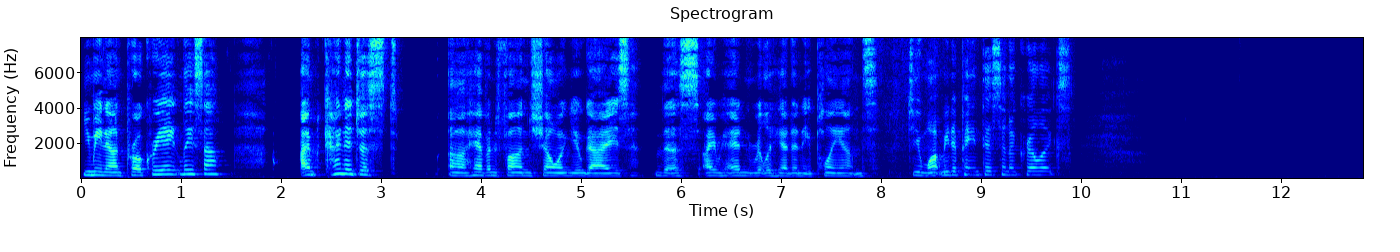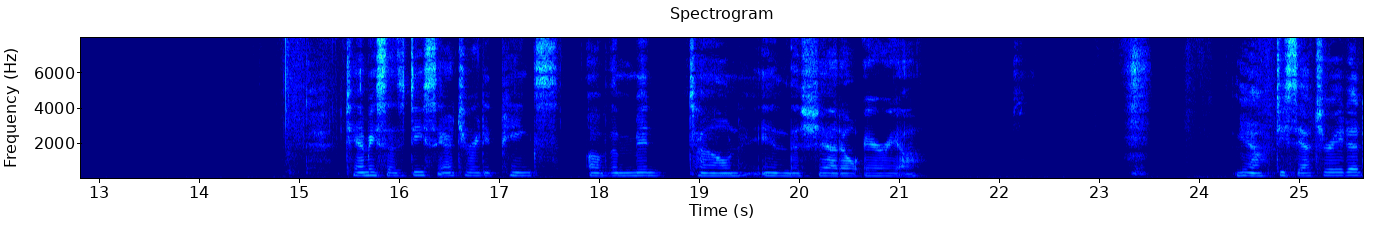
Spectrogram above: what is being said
You mean on Procreate, Lisa? I'm kind of just uh, having fun showing you guys this. I hadn't really had any plans. Do you want me to paint this in acrylics? Tammy says desaturated pinks of the midtone in the shadow area. Yeah, desaturated.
